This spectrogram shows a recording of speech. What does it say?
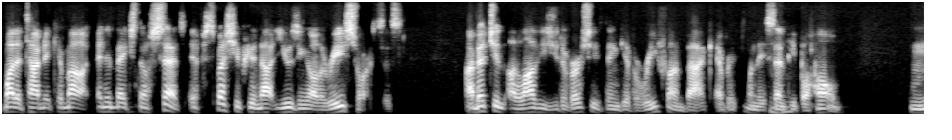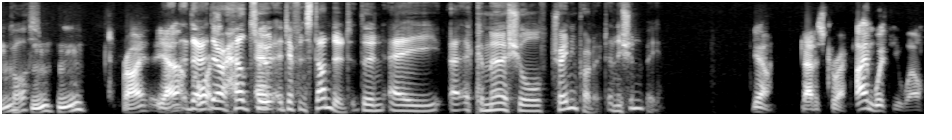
by the time they come out, and it makes no sense, if, especially if you're not using all the resources. I bet you a lot of these universities then give a refund back every when they send mm-hmm. people home. Mm-hmm. Of course. Mm-hmm. Right? Yeah. They're, they're held to and, a different standard than a a commercial training product, and they shouldn't be. Yeah, that is correct. I'm with you, Will.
